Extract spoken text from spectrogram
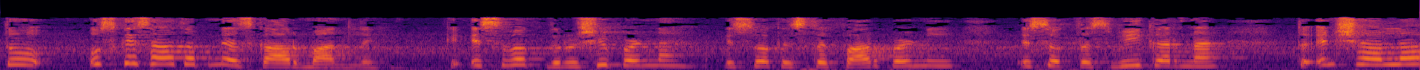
تو اس کے ساتھ اپنے اسکار مان لیں کہ اس وقت دروشی پڑھنا ہے، اس وقت استغفار پڑھنی اس وقت تصویر کرنا ہے، تو انشاءاللہ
